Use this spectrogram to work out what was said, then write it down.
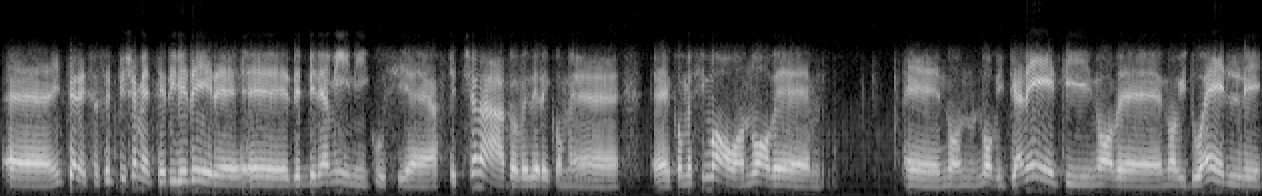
eh, interessa semplicemente rivedere eh, dei beniamini cui si è affezionato, vedere come, eh, come si muovono, nuove, eh, nu- nuovi pianeti, nuove, nuovi duelli,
